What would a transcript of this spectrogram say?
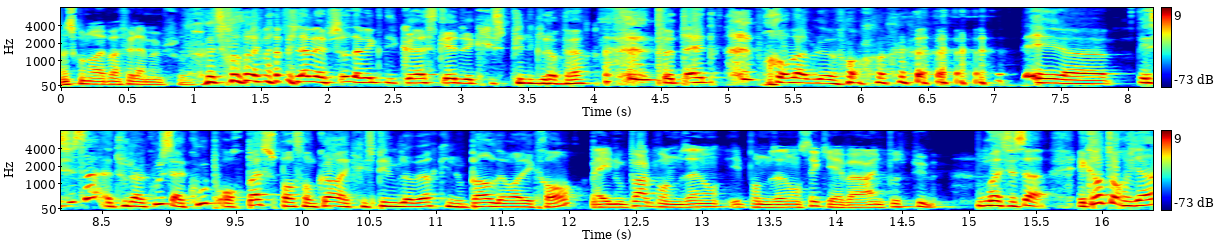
Est-ce qu'on n'aurait pas fait la même chose? Est-ce qu'on aurait pas fait la même chose avec Nicolas Cage et Crispin Glover? Peut-être, probablement. et euh, et c'est ça, tout d'un coup ça coupe, on repasse, je pense encore à Crispin Glover qui nous parle devant l'écran. Bah, Ils nous parlent pour nous, annon- pour nous annoncer qu'il va y avoir une pause pub. Ouais, c'est ça. Et quand on revient,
